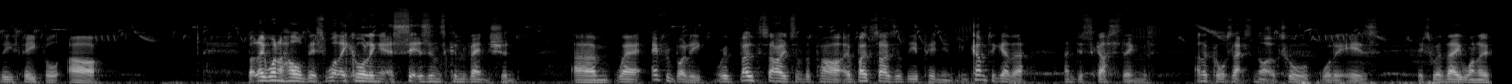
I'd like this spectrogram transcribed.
these people are. But they want to hold this, what they're calling it, a citizens' convention, um, where everybody, with both sides of the part, both sides of the opinion, can come together and discuss things. And of course, that's not at all what it is. It's where they want to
